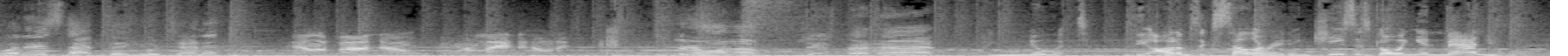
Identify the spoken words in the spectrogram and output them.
What is that thing, Lieutenant? Hell if I know, we're landing on it. Your Honor, she's been hit! I knew it. The Autumn's accelerating. Keyes is going in manual.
